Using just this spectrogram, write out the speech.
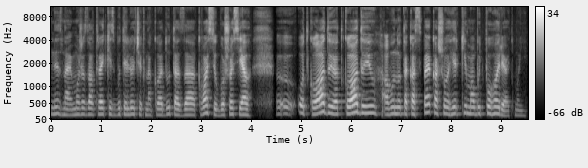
Не знаю, може завтра якийсь бутильочок накладу та заквасю, бо щось я е, откладую, откладую, а воно така спека, що огірки, мабуть, погорять мої.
